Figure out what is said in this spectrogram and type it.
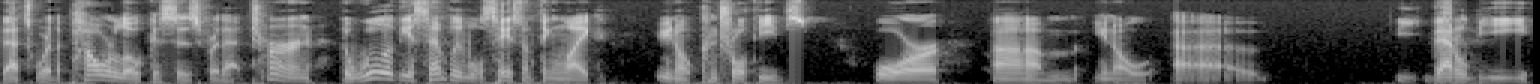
that's where the power locus is for that turn. The will of the assembly will say something like, you know, control Thebes, or um, you know, uh, that'll be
